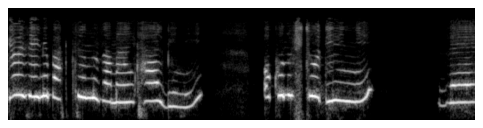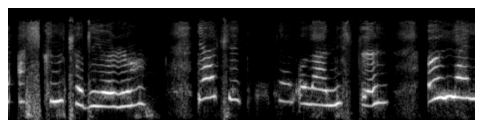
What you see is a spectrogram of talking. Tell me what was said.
Gözlerine baktığım zaman kalbimi, o konuştuğu dilini ve aşkını tadıyorum. Gerçekten olağanüstü. Allala.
